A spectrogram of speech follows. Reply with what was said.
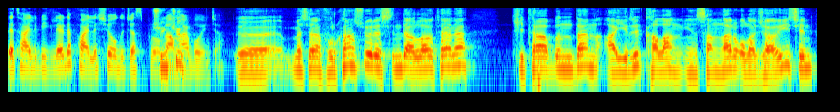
Detaylı bilgileri de paylaşıyor olacağız programlar Çünkü, boyunca. E, mesela Furkan suresinde Allahu Teala kitabından ayrı kalan insanlar olacağı için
